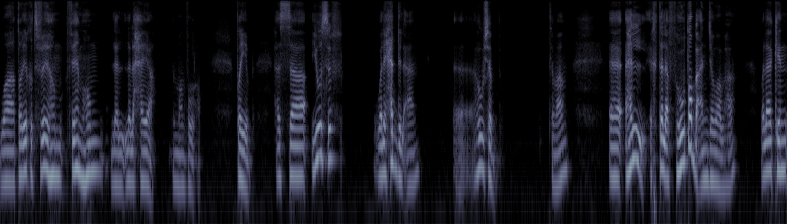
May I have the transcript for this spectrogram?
وطريقة فهم فهمهم لل- للحياة من منظورهم طيب هسا يوسف ولحد الآن آه، هو شاب تمام؟ آه، هل اختلف؟ هو طبعا جوابها ولكن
